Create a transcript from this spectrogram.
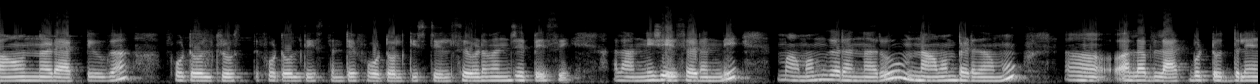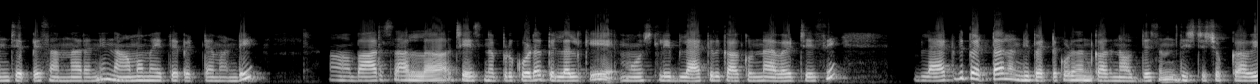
బాగున్నాడు యాక్టివ్గా ఫోటోలు చూస్తే ఫోటోలు తీస్తుంటే ఫోటోలకి స్టిల్స్ ఇవ్వడం అని చెప్పేసి అలా అన్నీ చేశాడండి. మా అమ్మమ్మ గారు అన్నారు నామం పెడదాము. అలా బ్లాక్ బొట్టు వద్దులే అని చెప్పేసి అన్నారని నామం అయితే పెట్టామండి. బారసాల చేసినప్పుడు కూడా పిల్లలకి మోస్ట్లీ బ్లాక్ది కాకుండా అవాయిడ్ చేసి బ్లాక్ది పెట్టాలండి పెట్టకూడదని కాదు. నా ఉద్దేశం దిష్టి చుక్క అవి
